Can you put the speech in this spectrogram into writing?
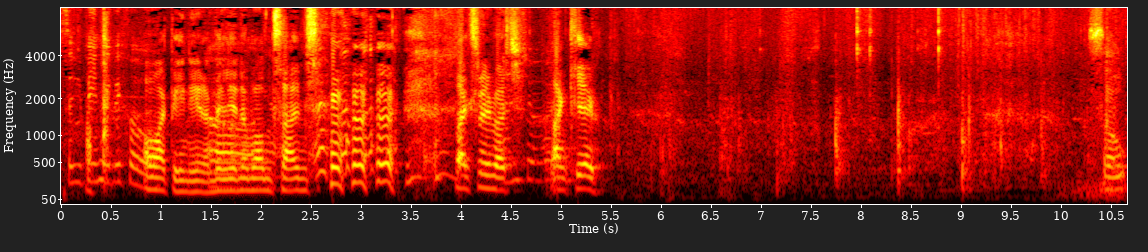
So you've been here before? Oh, I've been here a million and Oh, one yeah. times. Thanks very much. Enjoy. Thank you. So,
